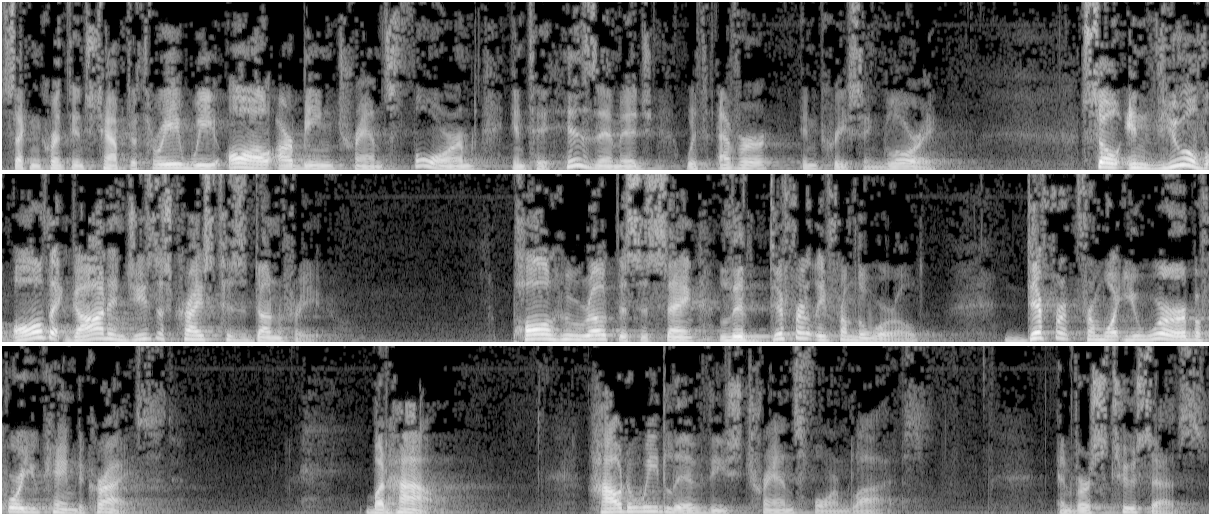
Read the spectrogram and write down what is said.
2 Corinthians chapter 3, we all are being transformed into His image with ever increasing glory. So in view of all that God and Jesus Christ has done for you, Paul who wrote this is saying, live differently from the world, different from what you were before you came to Christ. But how? How do we live these transformed lives? And verse 2 says,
